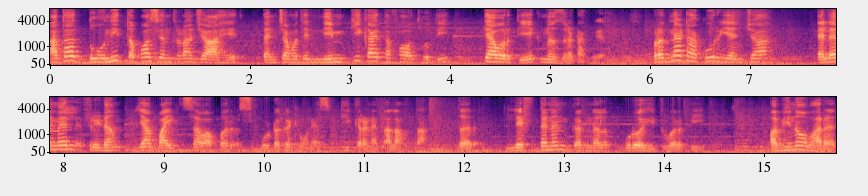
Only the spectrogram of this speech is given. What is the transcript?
आता दोन्ही तपास यंत्रणा ज्या आहेत त्यांच्यामध्ये नेमकी काय तफावत होती त्यावरती एक नजर टाकूया प्रज्ञा ठाकूर यांच्या एल एम एल फ्रीडम या बाईकचा वापर स्फोटकं ठेवण्यासाठी करण्यात आला होता. तर लेफ्टनंट कर्नल पुरोहितवरती अभिनव भारत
